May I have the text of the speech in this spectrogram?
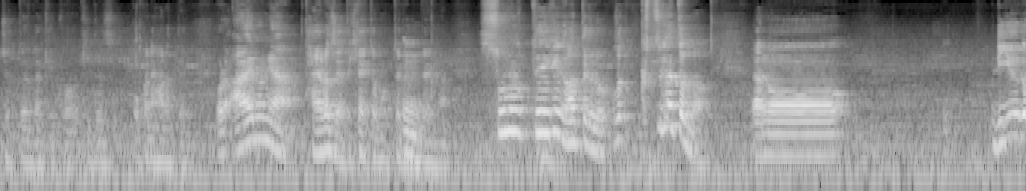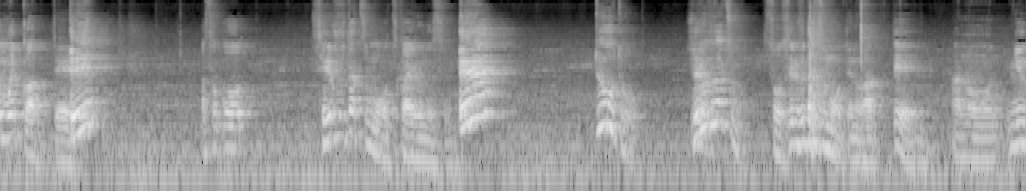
ちょっとだけこう聞いてお金払って。俺ああいうのには頼らずやっていきたいと思ってるみたいな、その提言があったけどそれ覆ったんだあのー、理由がもう一個あってえ？あそこセルフ脱毛を使えるんですよ。え？どういうこと？セルフ脱毛？そうセルフ脱毛っていうのがあって、あの入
